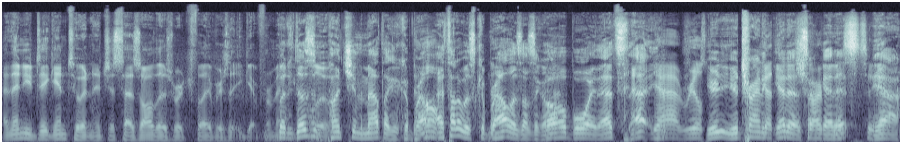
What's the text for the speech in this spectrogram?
and then you dig into it, and it just has all those rich flavors that you get from it. But it doesn't blue. punch you in the mouth like a Cabral. No. I thought it was Cabrales. I was like, oh boy, that's that. Yeah, you're, real- You're, you're trying to get the us. I get it. to- Yeah,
